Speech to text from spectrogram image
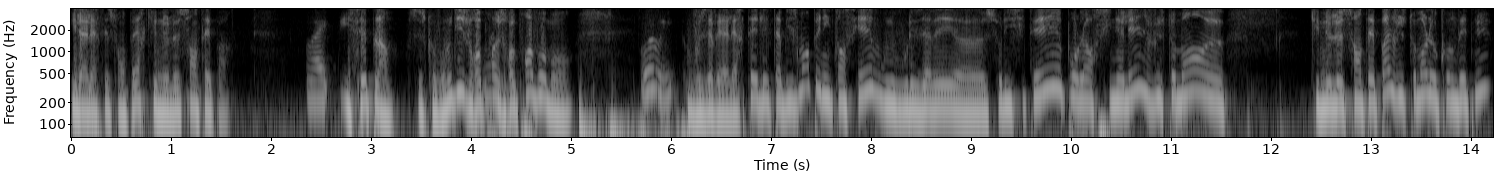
Il a alerté son père qu'il ne le sentait pas. ouais, Il s'est plaint. C'est ce que vous nous dites. Je reprends, je reprends vos mots. hein. oui, oui. Vous avez alerté l'établissement pénitentiaire. Vous, vous les avez euh, sollicités pour leur signaler justement euh, qu'ils ne le sentaient pas justement le détenu?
